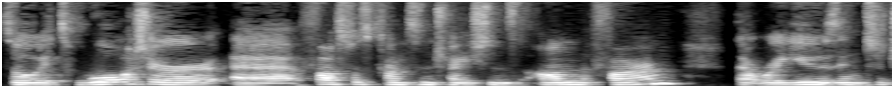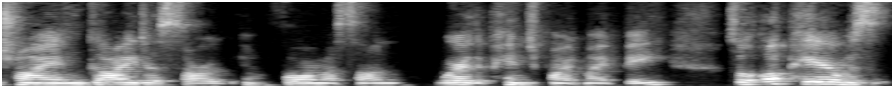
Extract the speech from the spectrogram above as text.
So it's water uh, phosphorus concentrations on the farm that we're using to try and guide us or inform us on where the pinch point might be. So up here was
